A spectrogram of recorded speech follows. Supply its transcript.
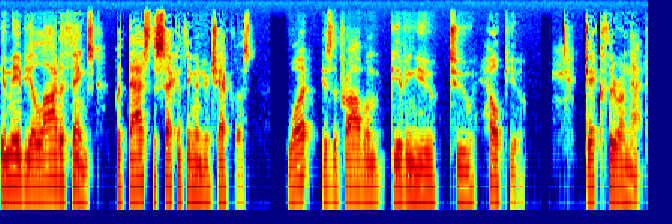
it may be a lot of things, but that's the second thing on your checklist. What is the problem giving you to help you? Get clear on that.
